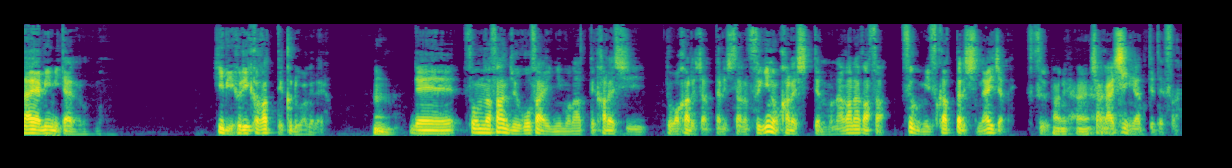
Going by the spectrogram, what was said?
悩みみたいなのが日々降りかかってくるわけだよ。うん。で、そんな35歳にもなって彼氏と別れちゃったりしたら、次の彼氏ってのもなかなかさ、すぐ見つかったりしないじゃない普通。はいはいはい。社会人やっててさ。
